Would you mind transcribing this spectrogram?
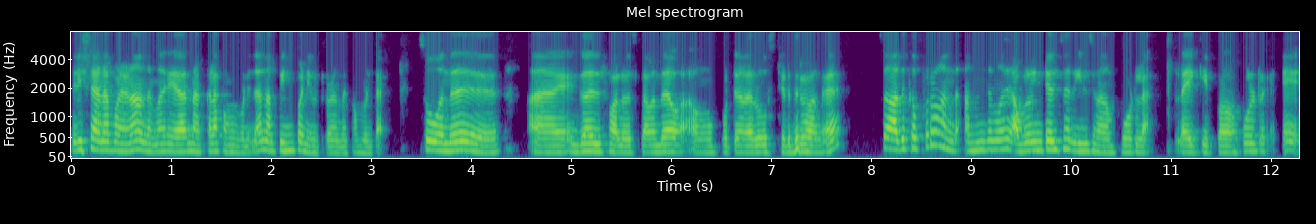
நிஷா என்ன பண்ணேன்னா அந்த மாதிரி யாரும் நக்கலா கமெண்ட் பண்ணி நான் பின் பண்ணி விட்டுருவேன் அந்த கமெண்ட்டை ஸோ வந்து கேர்ள் ஃபாலோவர்ஸ்ல வந்து அவங்க போட்டு நல்லா ரோஸ்ட் எடுத்துருவாங்க. ஸோ அதுக்கப்புறம் அந்த அந்த மாதிரி அவ்வளோ இன்டென்ஸாக ரீல்ஸ் நான் போடல. லைக் இப்போ போட்டிருக்கேன்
